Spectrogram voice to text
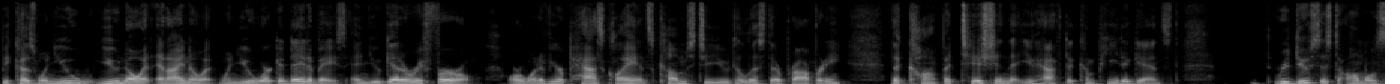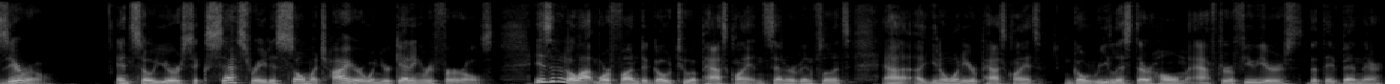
Because when you you know it and I know it, when you work a database and you get a referral or one of your past clients comes to you to list their property, the competition that you have to compete against reduces to almost zero. And so your success rate is so much higher when you're getting referrals. Isn't it a lot more fun to go to a past client and center of influence, uh, uh you know, one of your past clients, and go relist their home after a few years that they've been there?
